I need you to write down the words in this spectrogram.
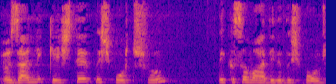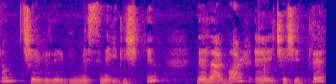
özellikle işte dış borçun ve kısa vadeli dış borcun çevrilebilmesine ilişkin neler var? E, çeşitli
